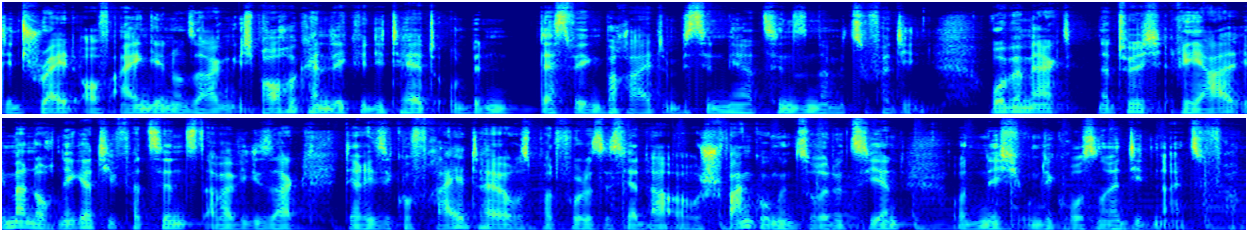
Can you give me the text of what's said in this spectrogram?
den Trade-off eingehen und sagen, ich brauche keine Liquidität und bin deswegen bereit, ein bisschen mehr Zinsen damit zu verdienen. Wohl bemerkt, natürlich real immer noch negativ verzinst, aber wie gesagt, der risikofreie Teil eures Portfolios ist ja da, eure Schwankungen zu reduzieren investieren und nicht um die großen Renditen einzufahren.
